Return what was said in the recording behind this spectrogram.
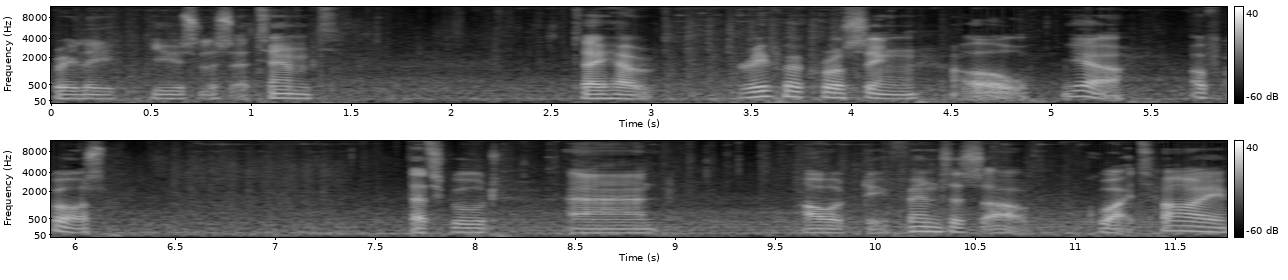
really useless attempt. They have river crossing. Oh, yeah, of course. That's good. And our defenses are quite high.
